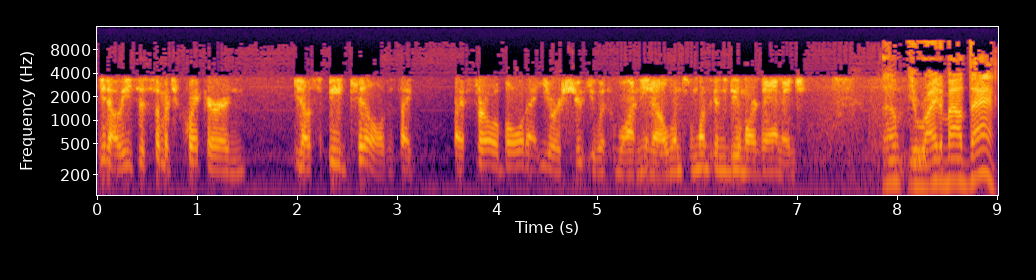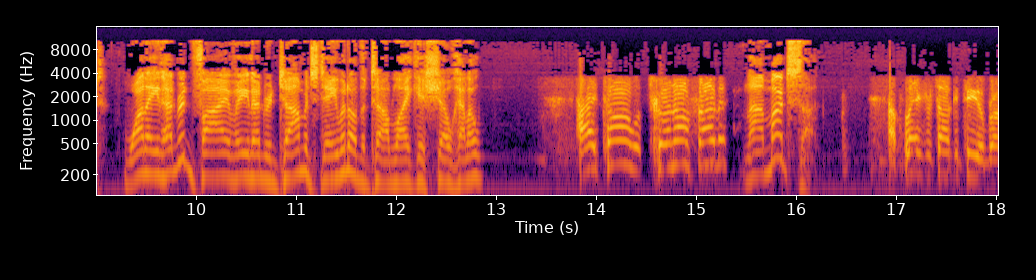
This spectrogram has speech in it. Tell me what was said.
you know, he's just so much quicker, and, you know, speed kills. It's like if I throw a bullet at you or shoot you with one, you know, when someone's going to do more damage. Well, you're right about that. 1-800-5800-TOM. It's David on the Tom Leykis Show. Hello. Hi, Tom. What's going on, Father? Not much, son. A pleasure talking to you, bro.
